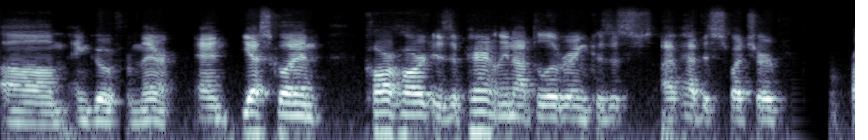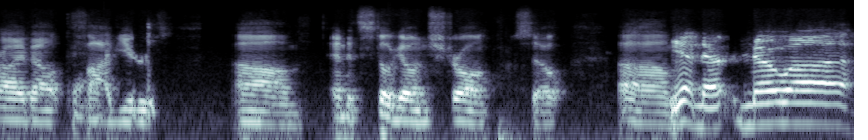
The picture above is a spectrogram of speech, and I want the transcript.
um, and go from there. And yes, Glenn, Carhartt is apparently not delivering because this I've had this sweatshirt for probably about five years, um, and it's still going strong. So um, yeah, no, no, uh,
